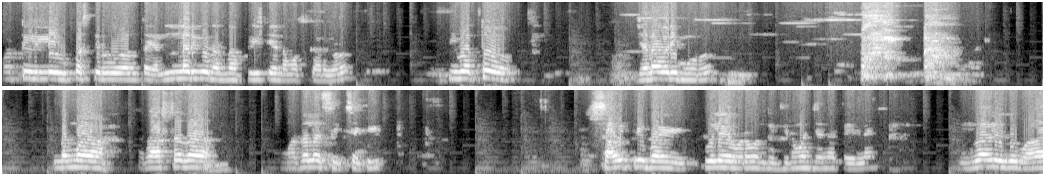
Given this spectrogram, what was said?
ಮತ್ತು ಇಲ್ಲಿ ಉಪಸ್ಥಿತಿರುವಂತ ಎಲ್ಲರಿಗೂ ನನ್ನ ಪ್ರೀತಿಯ ನಮಸ್ಕಾರಗಳು. ಇವತ್ತು ಜನವರಿ ಮೂರು. ನಮ್ಮ ರಾಷ್ಟ್ರದ ಮೊದಲ ಶಿಕ್ಷಕಿ ಸಾವಿತ್ರಿಬಾಯಿ ಫೂಲೆ ಅವರ ಒಂದು ಇಲ್ಲ ನಿಜವಾಗ್ಲೂ ಇದು ಬಹಳ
